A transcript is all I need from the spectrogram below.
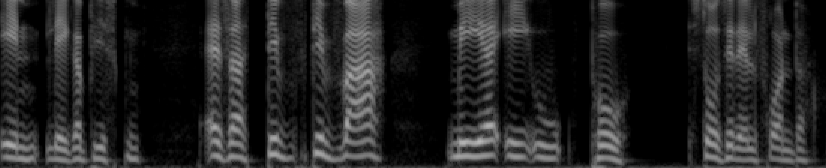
en lækkerbisken. Altså, det, det var mere EU på stort set alle fronter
